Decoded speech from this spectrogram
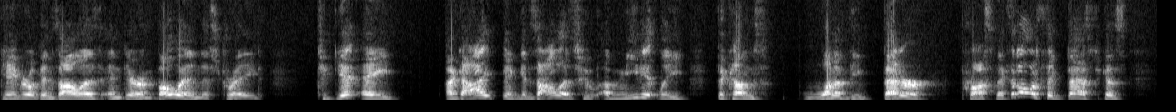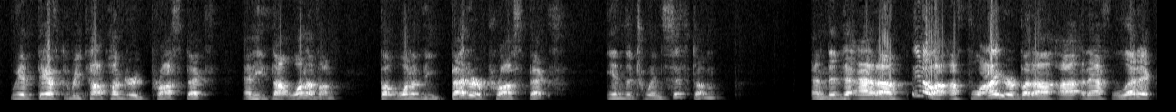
Gabriel Gonzalez and Darren Bowen in this trade, to get a a guy in Gonzalez who immediately becomes one of the better prospects. I don't want to say best because we have they have three top hundred prospects, and he's not one of them, but one of the better prospects in the twin system. And then to add a you know a, a flyer, but a, a, an athletic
